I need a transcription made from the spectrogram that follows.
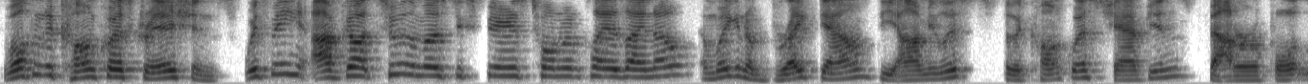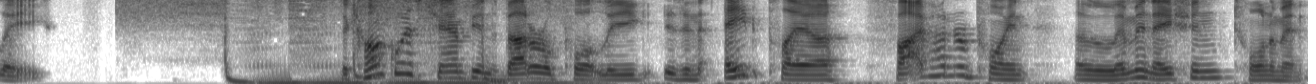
Welcome to Conquest Creations. With me, I've got two of the most experienced tournament players I know, and we're going to break down the army lists for the Conquest Champions Battle Report League. The Conquest Champions Battle Report League is an eight player, 500 point elimination tournament.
